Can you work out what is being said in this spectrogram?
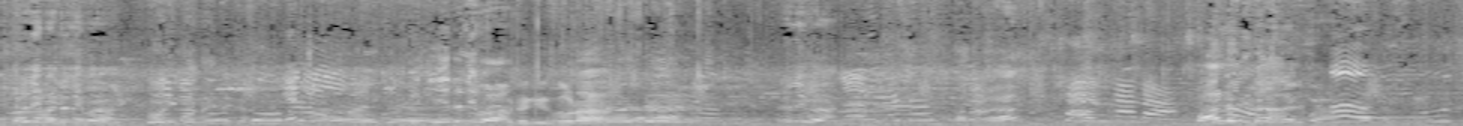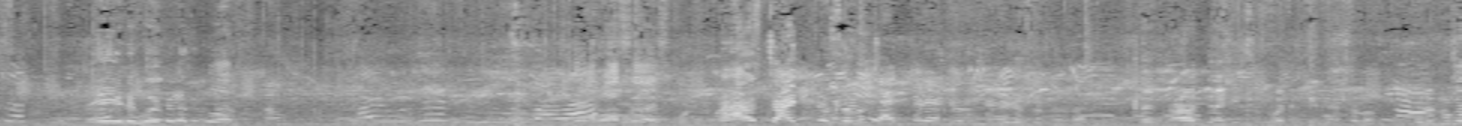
এটা নিবা এটা নিবা। দেখি এটা নিবা। এটা কি ঘোড়া? ভালো এই এটা কয় টাকা দিব হ্যাঁ চারটে চলো চারটে একজন নিয়ে গেছে আর চলো। ঢুকে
